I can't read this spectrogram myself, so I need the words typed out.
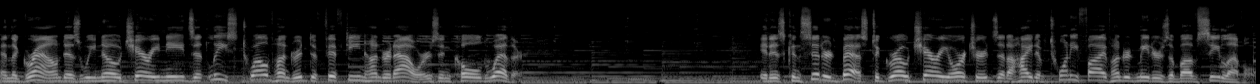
and the ground as we know cherry needs at least 1200 to 1500 hours in cold weather. It is considered best to grow cherry orchards at a height of 2500 meters above sea level.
